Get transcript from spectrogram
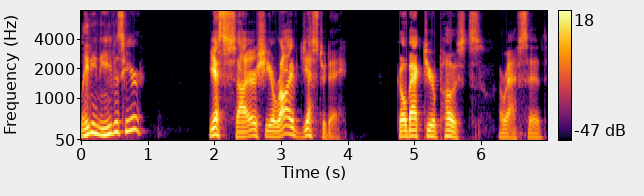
Lady Nieve is here? Yes, sire, she arrived yesterday. Go back to your posts, Araf said.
